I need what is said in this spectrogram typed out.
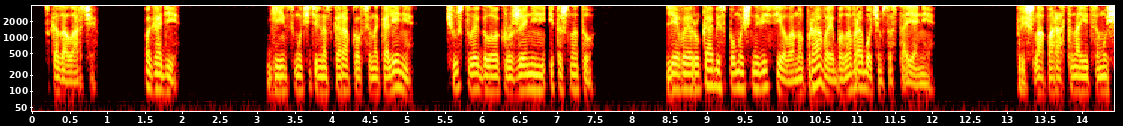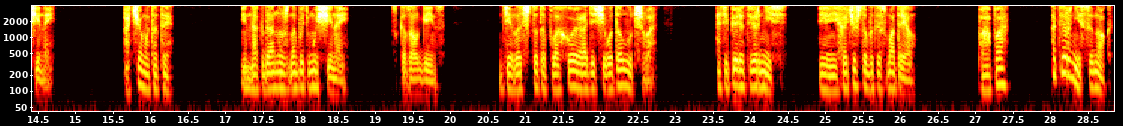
— сказал Арчи. «Погоди». Гейнс мучительно вскарабкался на колени, чувствуя головокружение и тошноту. Левая рука беспомощно висела, но правая была в рабочем состоянии. Пришла пора становиться мужчиной. «О чем это ты?» «Иногда нужно быть мужчиной», — сказал Гейнс. «Делать что-то плохое ради чего-то лучшего. А теперь отвернись. Я не хочу, чтобы ты смотрел». «Папа? Отвернись, сынок,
